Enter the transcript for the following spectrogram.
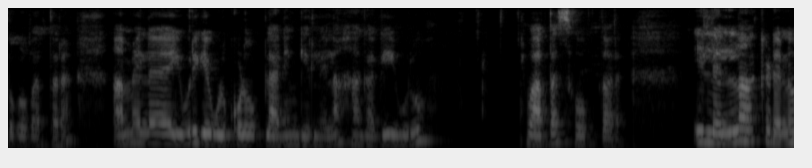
ತೊಗೊಬರ್ತಾರೆ ಆಮೇಲೆ ಇವರಿಗೆ ಉಳ್ಕೊಳ್ಳೋ ಪ್ಲ್ಯಾನಿಂಗ್ ಇರಲಿಲ್ಲ. ಹಾಗಾಗಿ ಇವರು ವಾಪಸ್ ಹೋಗ್ತಾರೆ. ಇಲ್ಲೆಲ್ಲ ಕಡೆನೂ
